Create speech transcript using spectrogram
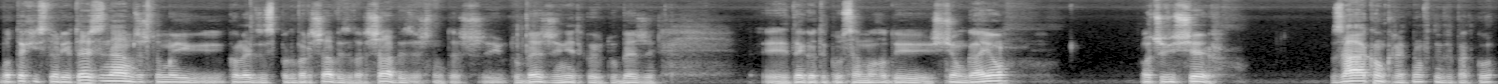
Bo te historie też znam, zresztą moi koledzy spod Warszawy, z Warszawy, zresztą też youtuberzy, nie tylko youtuberzy, yy, tego typu samochody ściągają. Oczywiście za konkretną w tym wypadku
